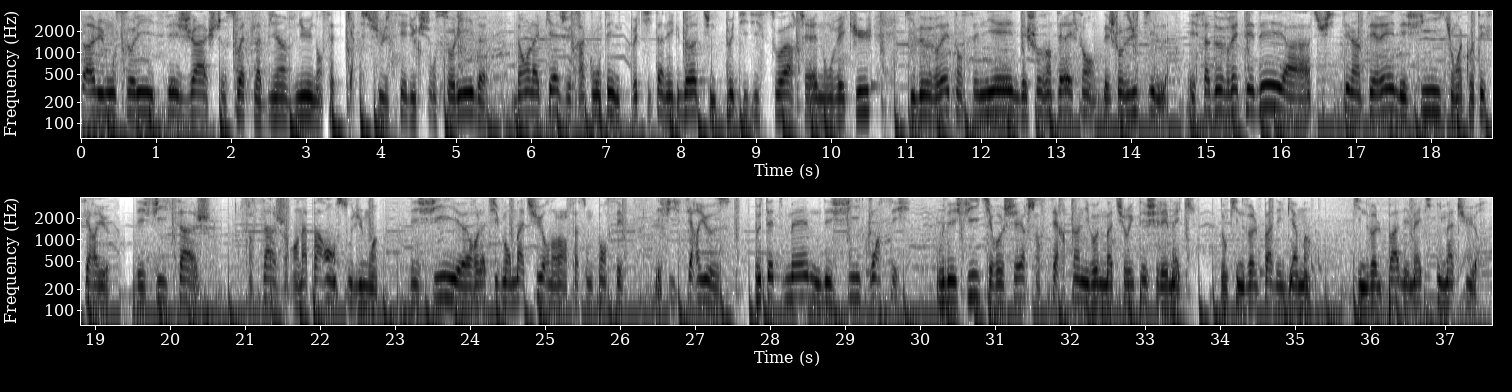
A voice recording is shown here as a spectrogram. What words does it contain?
Salut mon solide, c'est Jacques, je te souhaite la bienvenue dans cette capsule séduction solide dans laquelle je vais te raconter une petite anecdote, une petite histoire tirée de mon vécu qui devrait t'enseigner des choses intéressantes, des choses utiles. Et ça devrait t'aider à susciter l'intérêt des filles qui ont un côté sérieux, des filles sages, enfin sages en apparence ou du moins, des filles euh, relativement matures dans leur façon de penser, des filles sérieuses, peut-être même des filles coincées, ou des filles qui recherchent un certain niveau de maturité chez les mecs, donc qui ne veulent pas des gamins, qui ne veulent pas des mecs immatures.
